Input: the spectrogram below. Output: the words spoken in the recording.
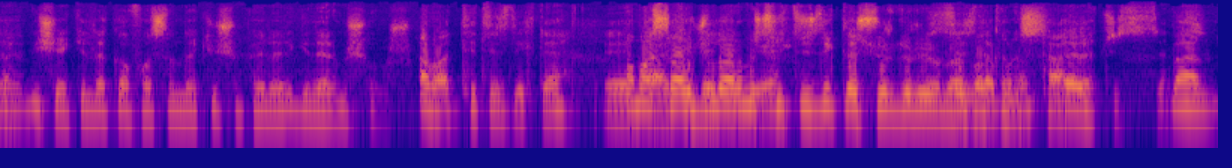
e, bir şekilde kafasındaki şüpheleri gidermiş olur. Ama titizlikle e, Ama savcılarımız ediliyor. titizlikle sürdürüyorlar Siz de bunun bakınız. Evet. Ben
